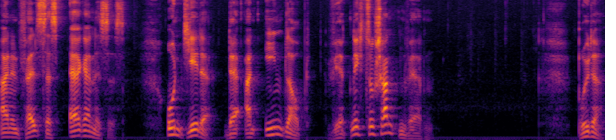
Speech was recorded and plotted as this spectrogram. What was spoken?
einen Fels des Ärgernisses, und jeder, der an ihn glaubt, wird nicht zu Schanden werden. Brüder,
